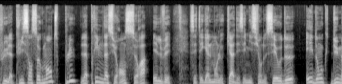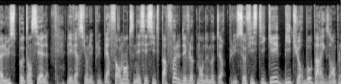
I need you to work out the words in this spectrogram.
plus la puissance augmente, plus la prime d'assurance sera élevée. C'est également le cas des émissions de CO2 et donc du malus potentiel. Les versions les plus performantes nécessitent parfois le développement de moteurs plus sophistiqués, biturbo par exemple,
